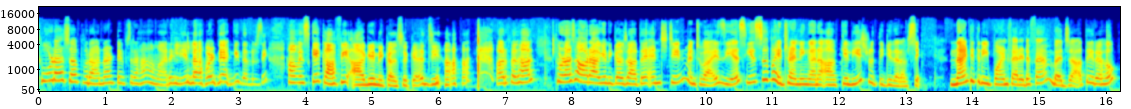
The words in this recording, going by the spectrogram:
थोड़ा सा पुराना टिप्स रहा हमारे लिए लावण्या की तरफ से हम इसके काफ़ी आगे निकल चुके हैं. जी हाँ. और फिलहाल थोड़ा सा और आगे निकल जाते हैं एंटरटेनमेंट वाइज यस ये सुपर हिट ट्रेंडिंग गाना आपके लिए श्रुति की तरफ से। 93 पॉइंट फेरेड एफ बजाते रहो।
